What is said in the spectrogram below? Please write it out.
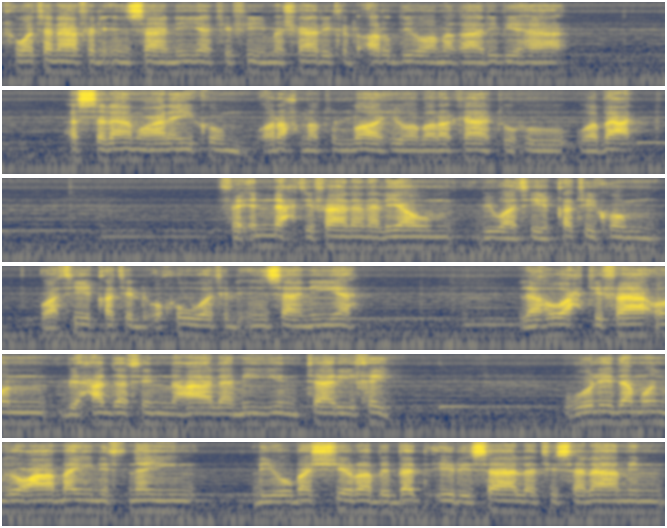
إخوتنا في الإنسانية في مشارق الأرض ومغاربها السلام عليكم ورحمة الله وبركاته. وبعد فإن احتفالنا اليوم بوثيقتكم وثيقة الأخوة الإنسانية له احتفاء بحدث عالمي تاريخي. ولد منذ عامين اثنين ليبشر ببدء رسالة سلام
